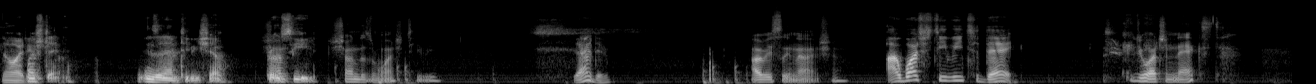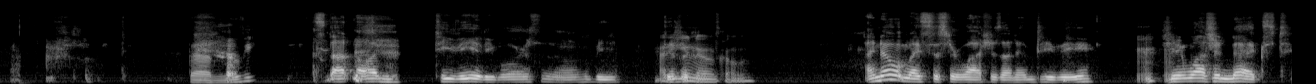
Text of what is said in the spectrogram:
No idea. Watched it. is an MTV show. Proceed. Sean doesn't watch TV. Yeah, I do. Obviously not, Sean. I watched TV today. Did you watch Next? The movie. It's not on TV anymore, so it'll be How do you difficult. know, Colin? I know what my sister watches on MTV. she ain't watching Next.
